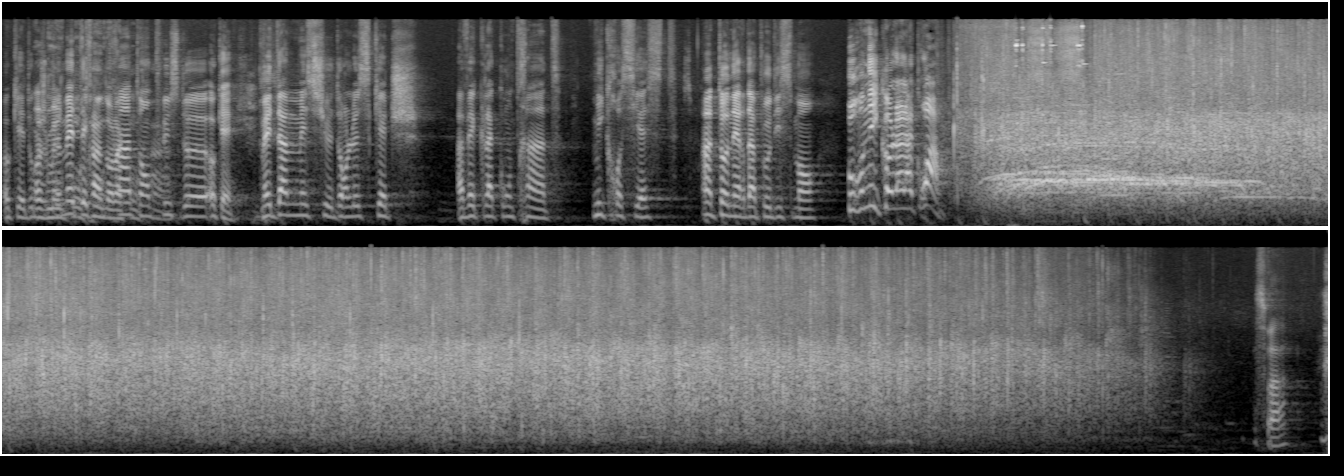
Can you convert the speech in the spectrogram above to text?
Ok, donc Moi, je je mets des contrainte contraintes en plus de. Ok, mesdames, messieurs, dans le sketch, avec la contrainte micro-sieste, un tonnerre d'applaudissements pour Nicolas Lacroix Bonsoir.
